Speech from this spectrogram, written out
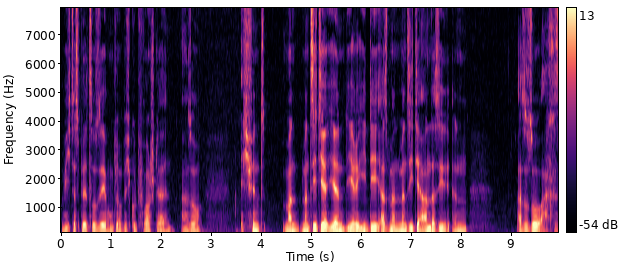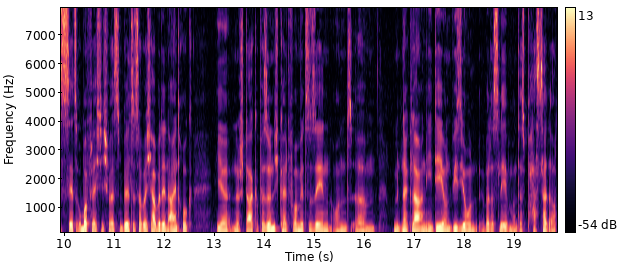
wie ich das Bild so sehe, unglaublich gut vorstellen. Also ich finde, man, man sieht ja ihren, ihre Idee, also man, man sieht ja an, dass sie ein also so, ach, es ist jetzt oberflächlich, weil es ein Bild ist, aber ich habe den Eindruck, hier eine starke Persönlichkeit vor mir zu sehen und ähm, mit einer klaren Idee und Vision über das Leben. Und das passt halt auch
